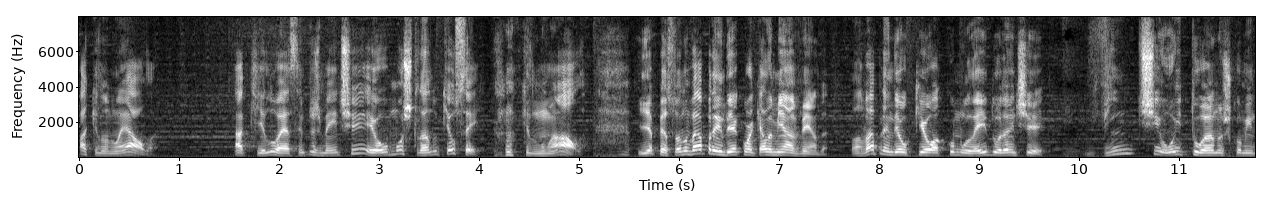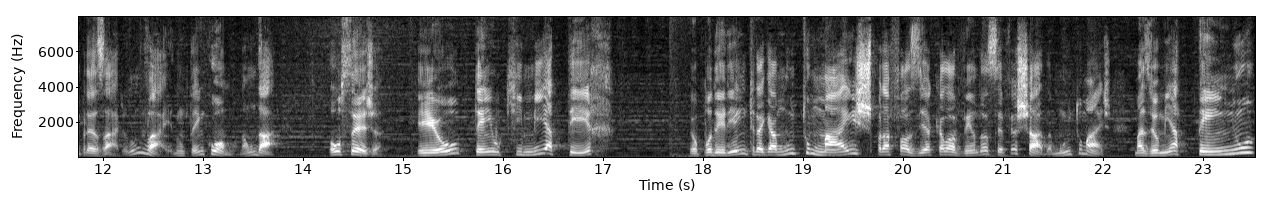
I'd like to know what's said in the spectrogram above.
aquilo não é aula aquilo é simplesmente eu mostrando o que eu sei. aquilo não é aula. E a pessoa não vai aprender com aquela minha venda. Ela vai aprender o que eu acumulei durante 28 anos como empresário. Não vai, não tem como, não dá. Ou seja, eu tenho que me ater, eu poderia entregar muito mais para fazer aquela venda ser fechada, muito mais. Mas eu me atenho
